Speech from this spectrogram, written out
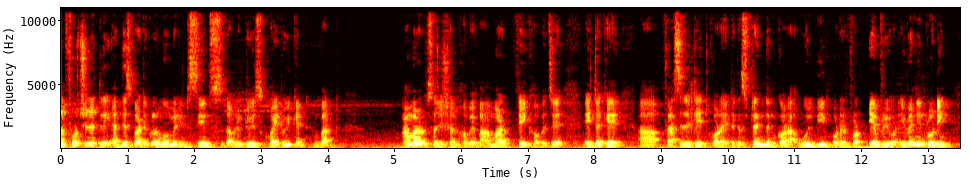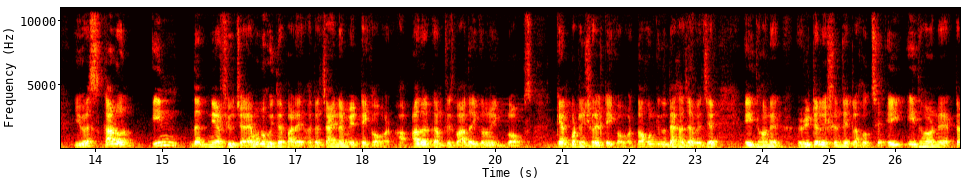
Unfortunately at this particular moment it seems WTO is quite weakened but আমার সাজেশন হবে বা আমার টেক হবে যে এটাকে ফ্যাসিলিটেট করা, এটাকে স্ট্রেংথেন করা will be important for everyone even including US কারণ ইন দ্য নিয়ার ফিউচার এমনও হইতে পারে, হয়তো China may take over other countries বা other economic blocks can potential take over তখন কিন্তু দেখা যাবে যে এই ধরনের রিটেলেশন যেগুলো হচ্ছে, এই এই ধরনের একটা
